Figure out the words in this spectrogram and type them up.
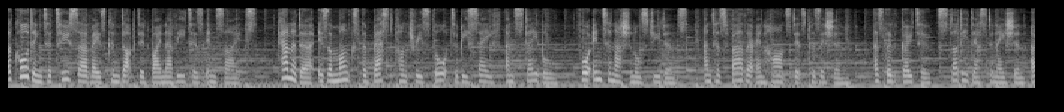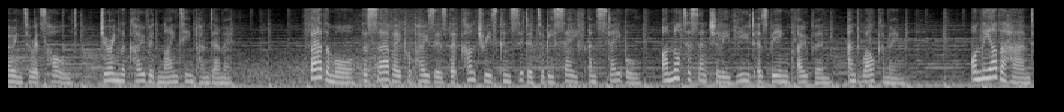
According to two surveys conducted by Navitas Insights, Canada is amongst the best countries thought to be safe and stable for international students and has further enhanced its position as the go-to study destination owing to its hold during the COVID-19 pandemic. Furthermore, the survey proposes that countries considered to be safe and stable are not essentially viewed as being open and welcoming. On the other hand,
